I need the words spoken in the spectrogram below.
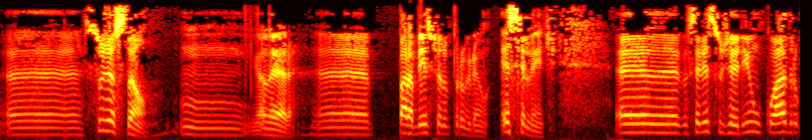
É, sugestão. Hum, galera, é, parabéns pelo programa. Excelente. É, gostaria de sugerir um quadro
